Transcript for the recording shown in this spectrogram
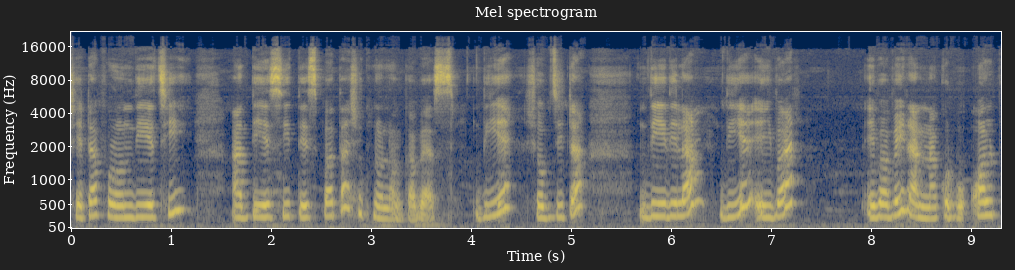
সেটা ফোড়ন দিয়েছি আর দিয়েছি তেজপাতা, শুকনো লঙ্কা, ব্যাস। দিয়ে সবজিটা দিয়ে দিলাম, দিয়ে এইবার এভাবেই রান্না করব। অল্প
